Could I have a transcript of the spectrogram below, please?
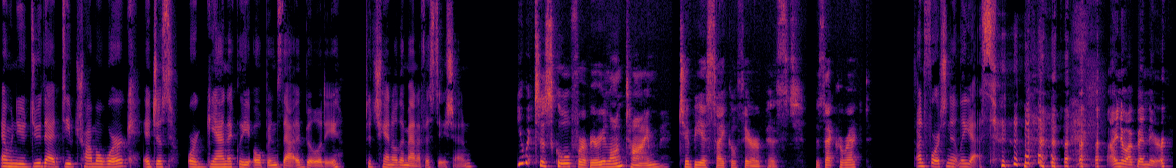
And when you do that deep trauma work, it just organically opens that ability to channel the manifestation. You went to school for a very long time to be a psychotherapist. Is that correct? Unfortunately, yes. I know I've been there.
